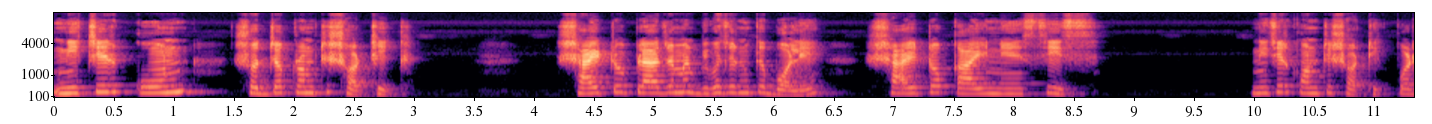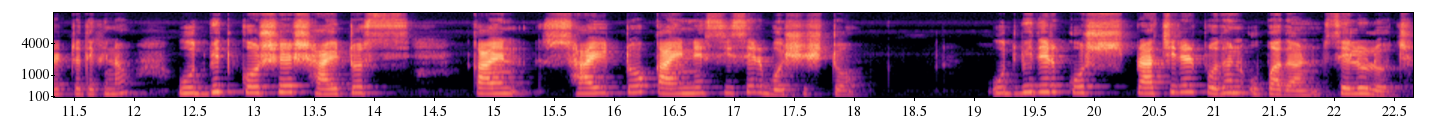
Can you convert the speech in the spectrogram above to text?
নিচের কোন সজ্জাক্রমটি সঠিক? সাইটোপ্লাজমের বিভাজনকে বলে সাইটোকাইনেসিস। নিচের কোনটি সঠিক? পরেরটা দেখে নাও। উদ্ভিদ কোষে সাইটো সাইটোকাইনেসিসের বৈশিষ্ট্য। উদ্ভিদের কোষ প্রাচীরের প্রধান উপাদান সেলুলোজ।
